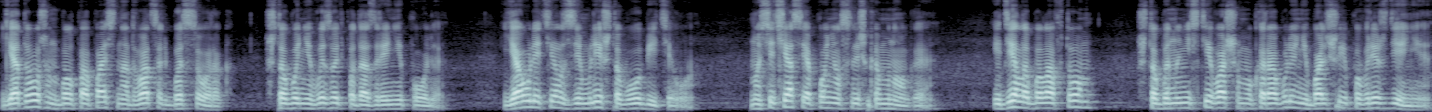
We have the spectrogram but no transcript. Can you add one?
я должен был попасть на 20Б-40, чтобы не вызвать подозрений Поля. Я улетел с земли, чтобы убить его. Но сейчас я понял слишком многое. И дело было в том, чтобы нанести вашему кораблю небольшие повреждения,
